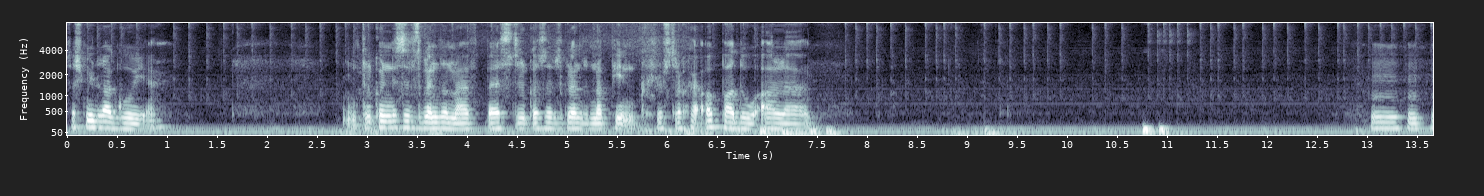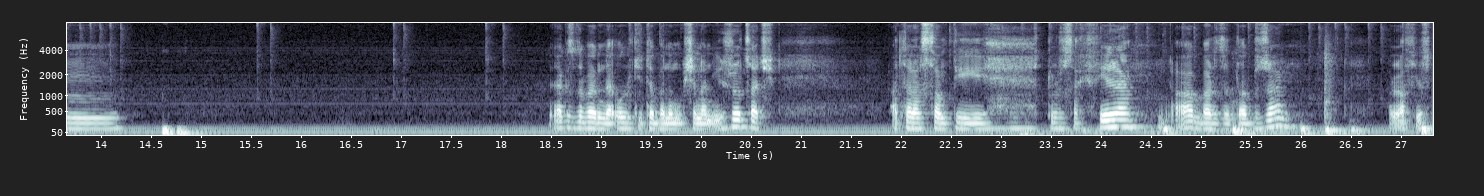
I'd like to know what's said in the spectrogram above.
Coś mi laguje. Tylko nie ze względu na FPS, tylko ze względu na ping. Już trochę opadł, ale... Hmm, hmm, hmm. Jak zdobędę ulti, to będę mógł się na nich rzucać. A to nastąpi tuż za chwilę. O, bardzo dobrze. Olaf już,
